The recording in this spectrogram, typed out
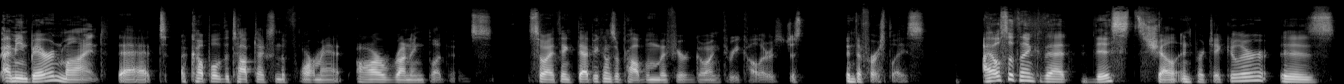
I mean, bear in mind that a couple of the top decks in the format are running Blood Moons. So I think that becomes a problem if you're going three colors just in the first place. I also think that this shell in particular is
